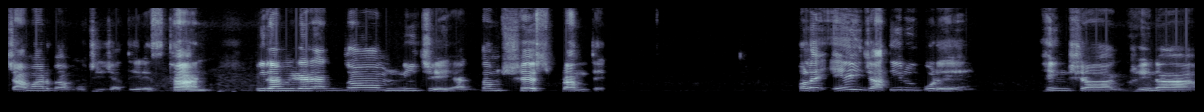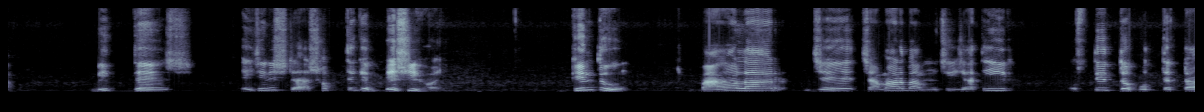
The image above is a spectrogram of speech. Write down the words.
চামার বা মুচি জাতির স্থান পিরামিডের একদম নিচে, একদম শেষ প্রান্তে। ফলে এই জাতির উপরে হিংসা, ঘৃণা, বিদ্বেষ এই জিনিসটা সব থেকে বেশি হয়। কিন্তু বাংলার যে চামার বা মুচি জাতির অস্তিত্ব প্রত্যেকটা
